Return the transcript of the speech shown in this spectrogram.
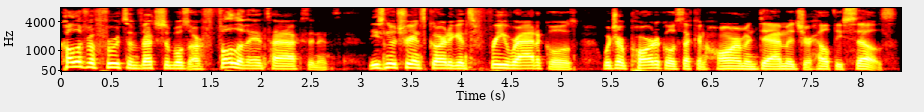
Colorful fruits and vegetables are full of antioxidants. These nutrients guard against free radicals, which are particles that can harm and damage your healthy cells.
